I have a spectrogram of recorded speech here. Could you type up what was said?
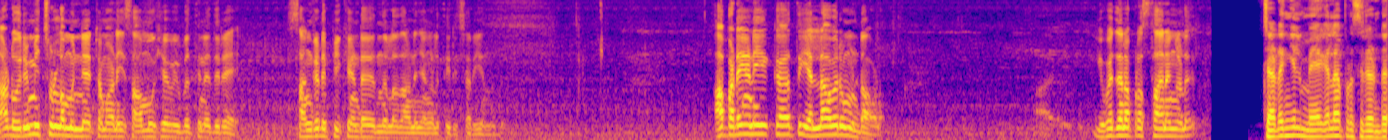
നാട് ഒരുമിച്ചുള്ള മുന്നേറ്റമാണ് ഈ സാമൂഹ്യ വിപത്തിനെതിരെ സംഘടിപ്പിക്കേണ്ടത് എന്നുള്ളതാണ് ഞങ്ങൾ തിരിച്ചറിയുന്നത്. ആ പടയണിക്കകത്ത് എല്ലാവരും ഉണ്ടാവണം. യുവജന പ്രസ്ഥാനങ്ങൾ ചടങ്ങിൽ മേഖലാ പ്രസിഡന്റ്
